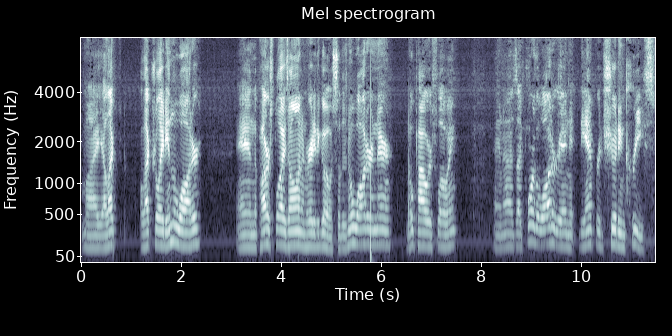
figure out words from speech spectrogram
my elect electrolyte in the water, and the power supply is on and ready to go. So there's no water in there, no power is flowing. And as I pour the water in, it, the amperage should increase.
